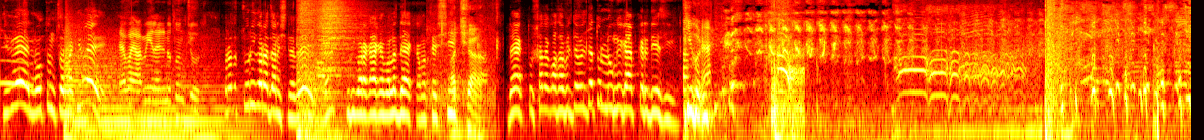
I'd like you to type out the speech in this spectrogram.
কি রে নতুন চোর নাকি রে? হ্যাঁ ভাই আমি এলাম নতুন চোর। তোরা তো চুরি করা জানিস না বে হ্যাঁ? চুরি করা কাকে বলে? দেখ আমার থেকে শিখ। দেখ তোর সাথে কথা বলতে বলতে তোর লুঙ্গি গায়েব করে দিয়েছি।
